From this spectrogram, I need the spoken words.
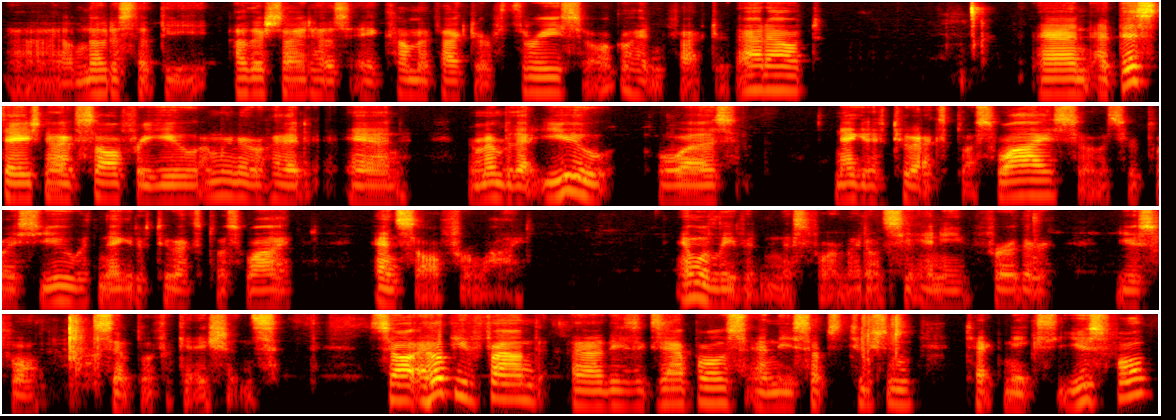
Uh, I'll notice that the other side has a common factor of 3, so I'll go ahead and factor that out. And at this stage, now I've solved for u, I'm going to go ahead and remember that u was negative 2x plus y. So let's replace u with negative 2x plus y and solve for y. And we'll leave it in this form. I don't see any further useful simplifications. So I hope you found uh, these examples and these substitution techniques useful.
